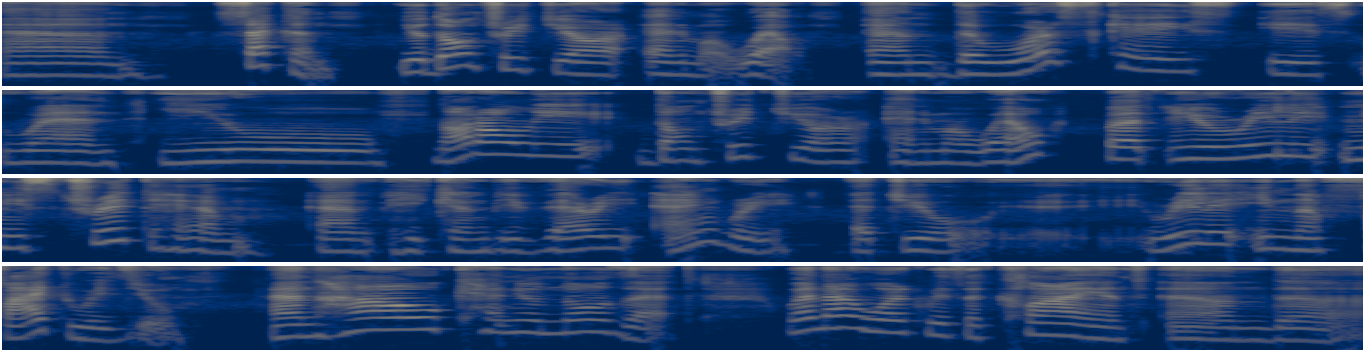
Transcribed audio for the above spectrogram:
and second, you don't treat your animal well. And the worst case is when you not only don't treat your animal well, but you really mistreat him, and he can be very angry at you really in a fight with you. And how can you know that? When I work with a client and uh,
